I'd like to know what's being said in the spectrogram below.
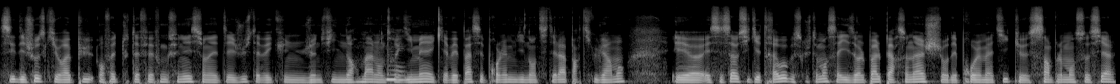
C'est des choses qui auraient pu, en fait, tout à fait fonctionner si on était juste avec une jeune fille normale entre guillemets et qui avait pas ces problèmes d'identité-là particulièrement. Et, et c'est ça aussi qui est très beau parce que justement, ça isole pas le personnage sur des problématiques simplement sociales.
